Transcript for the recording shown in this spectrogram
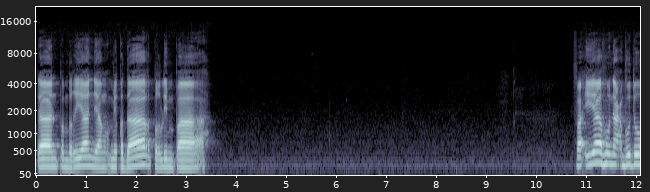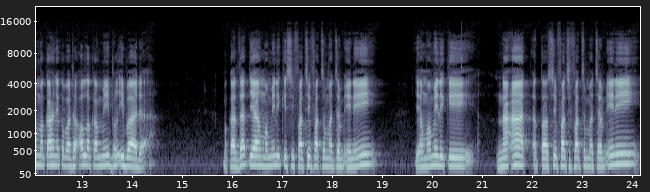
dan pemberian yang miqdar berlimpah. Fa'iyahu na'budu maka hanya kepada Allah kami beribadah. Maka zat yang memiliki sifat-sifat semacam ini, yang memiliki naat atau sifat-sifat semacam ini,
